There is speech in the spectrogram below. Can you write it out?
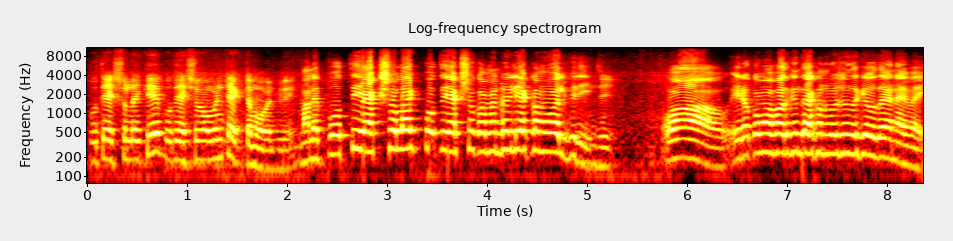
প্রতি একশো লাইকে প্রতি একশো কমেন্টে একটা মোবাইল ফ্রি মানে প্রতি একশো লাইক প্রতি একশো কমেন্ট হইলে একটা মোবাইল ফ্রি জি। ওয়াও এরকম অফার কিন্তু এখন পর্যন্ত কেউ দেয় নাই ভাই।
